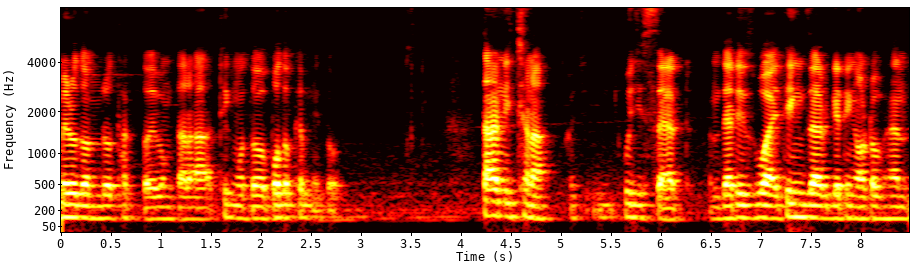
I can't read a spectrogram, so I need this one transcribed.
মেরুদণ্ড থাকতো এবং তারা ঠিকমতো পদক্ষেপ নিত। তারা নিচ্ছে না which is sad that is why things are getting out of hand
